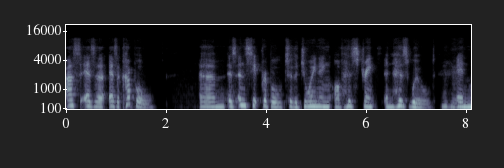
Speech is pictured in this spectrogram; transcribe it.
us as a, as a couple um, is inseparable to the joining of his strength in his world mm-hmm. and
